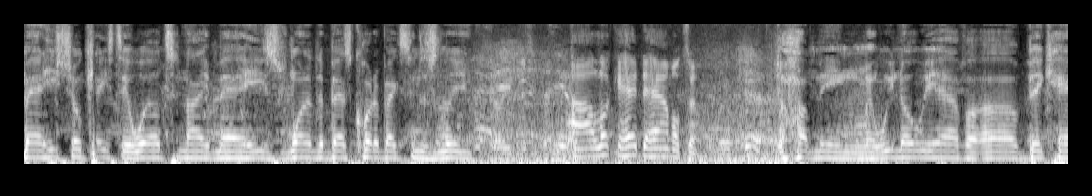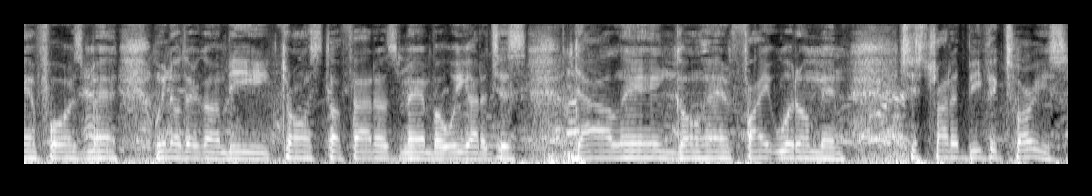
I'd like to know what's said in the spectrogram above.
man, he showcased it well tonight, man. He's one of the best quarterbacks in this league. Uh, look ahead to Hamilton. I mean, man, we know we have a, a big hand for us, man. We know they're going to be throwing stuff at us, man, but we got to just dial in, go ahead and fight with them, and just try to be victorious.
